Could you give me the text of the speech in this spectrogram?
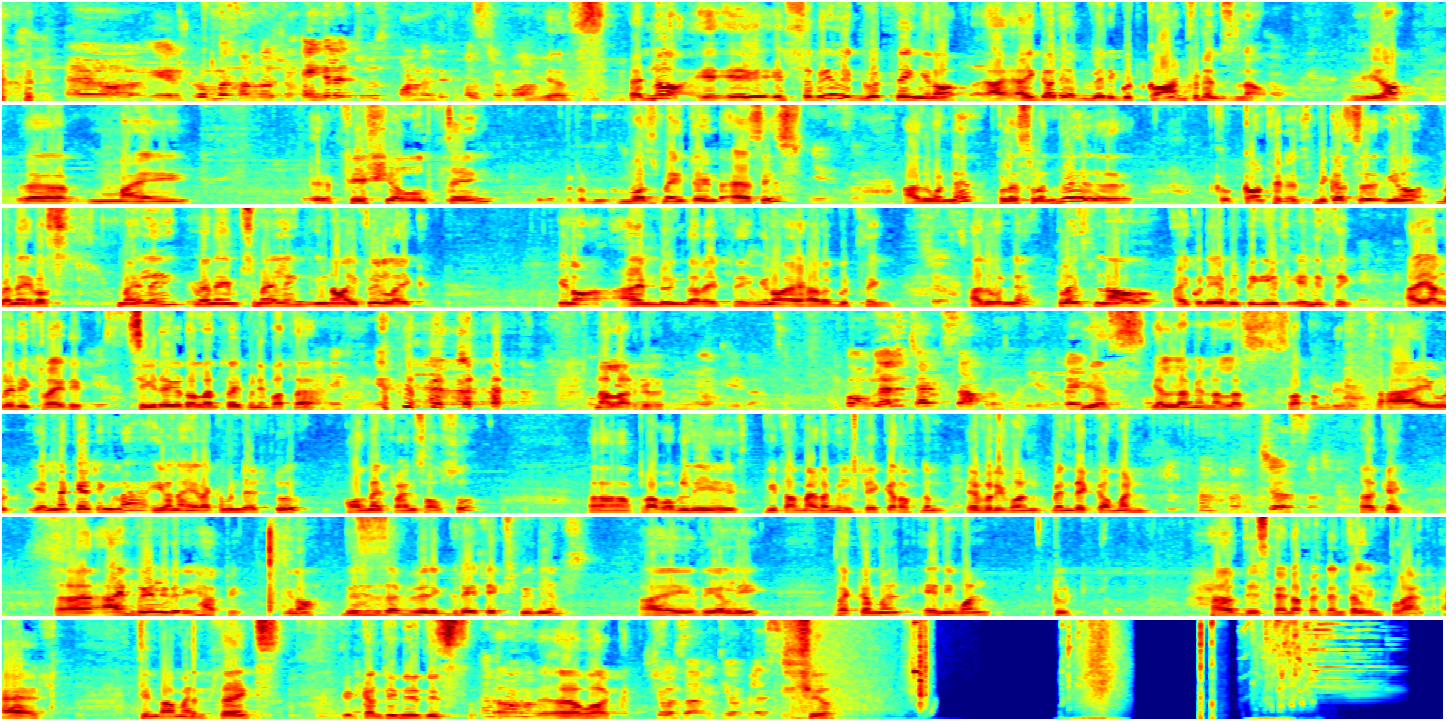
எ- ரொம்ப சந்தோஷம். எங்களை சூஸ் பண்ணதுக்கு first of all. Uh, no, i- i- it's a really good thing, you know. I, I got a very was maintained as is. Yes sir அது ஒன்று ப்ளஸ் வந்து confidence because you know when I was smiling when I am smiling you know I feel like you know I am doing the right thing you know I have a good thing அது ஒன்று plus now I good able to eat any thing Anything. I already tried it. சீடை கிட்டெல்லாம் try பண்ணி பார்த்தேன். நல்லா இருக்குது. இப்போ உங்களால சமைச்சு சாப்பிட முடியாது ரைட் எஸ் எல்லாமே நல்லா சாப்பிட முடியும் ஐ வுட் என்ன கேட்டிங்கன்னா even I recommended to all my friends also probably Geetha madam will take care of them every one when they come and sure sir sure okay uh, i'm really very happy you know this is a very great experience i really recommend anyone to have this kind of a dental implant at chintamani thanks continue this uh, uh, work. Sure, sir, with your blessing. Sure.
